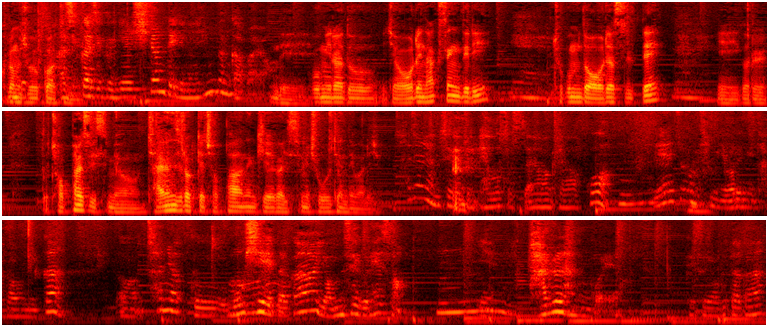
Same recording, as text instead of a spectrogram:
그러면 근데 좋을 것 같은데. 아직까지 그게 실현되기는 힘든가 봐요. 네. 조금이라도 이제 어린 학생들이 예. 조금 더 어렸을 때. 예, 이거를 또 접할 수 있으면 자연스럽게 접하는 기회가 있으면 좋을 텐데 말이죠. 사전 염색을 좀 배웠었어요. 그래갖고 네, 조금 있으면 여름이 다가오니까 어, 천연 그 모시에다가 염색을 해서 예, 발을 하는 거예요. 그래서 여기다가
